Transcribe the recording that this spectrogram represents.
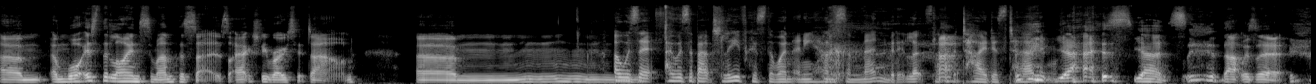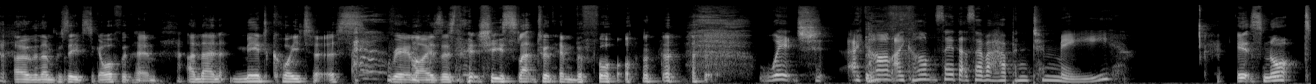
Um, and what is the line Samantha says? I actually wrote it down. Um, Oh, was it? I was about to leave because there weren't any handsome men, but it looks like the tide is turning. Yes, yes, that was it. Um, and then proceeds to go off with him, and then mid coitus realizes that she slept with him before. Which I can't. I can't say that's ever happened to me. it's not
